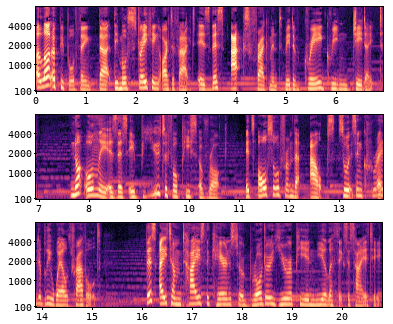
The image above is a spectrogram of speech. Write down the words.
a lot of people think that the most striking artifact is this axe fragment made of grey green jadeite. Not only is this a beautiful piece of rock, it's also from the Alps, so it's incredibly well travelled. This item ties the cairns to a broader European Neolithic society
